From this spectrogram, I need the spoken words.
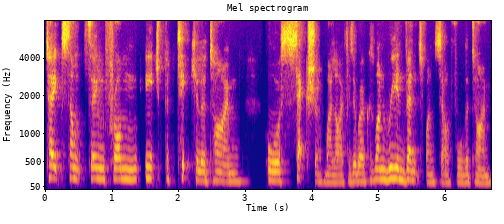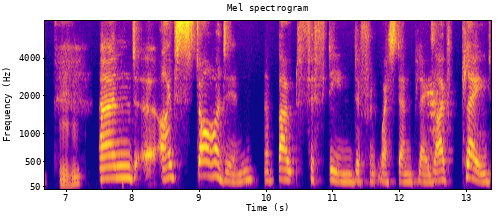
take something from each particular time or section of my life, as it were, because one reinvents oneself all the time. hmm And uh, I've starred in about 15 different West End plays. I've played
